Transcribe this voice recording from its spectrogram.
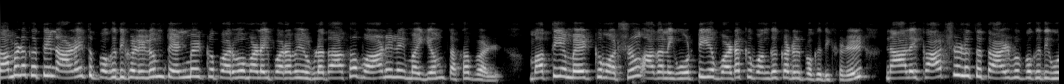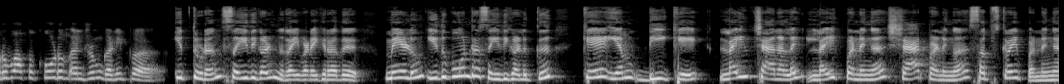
தமிழகத்தின் அனைத்து பகுதிகளிலும் தென்மேற்கு பருவமழை பரவியுள்ளதாக வானிலை மையம் தகவல். மத்திய மேற்கு மற்றும் அதனை ஒட்டிய வடக்கு வங்கக்கடல் பகுதிகளில் நாளை காற்றழுத்த தாழ்வு பகுதி உருவாக்கக்கூடும் என்றும் கணிப்பு. இத்துடன் செய்திகள் நிறைவடைகிறது. மேலும் இதுபோன்ற செய்திகளுக்கு K M D K live சேனலை லைக் பண்ணுங்க ஷேர் பண்ணுங்க சப்ஸ்கிரைப் பண்ணுங்க.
